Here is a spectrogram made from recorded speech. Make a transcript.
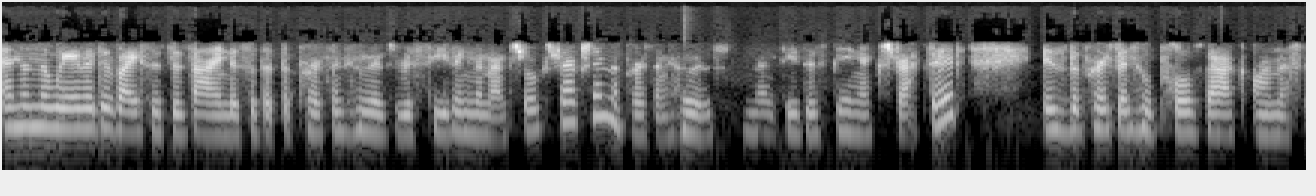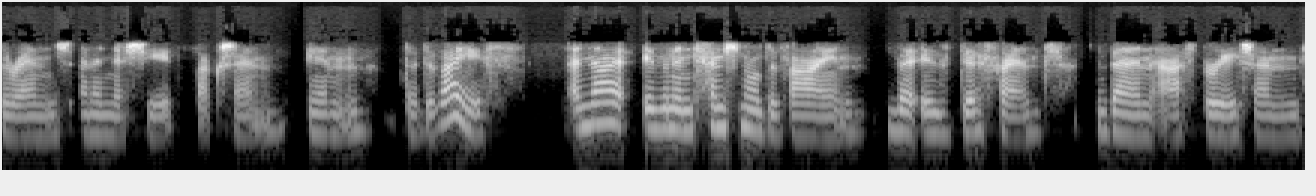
And then the way the device is designed is so that the person who is receiving the menstrual extraction, the person whose menses is being extracted, is the person who pulls back on the syringe and initiates suction in the device. And that is an intentional design that is different than aspirations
